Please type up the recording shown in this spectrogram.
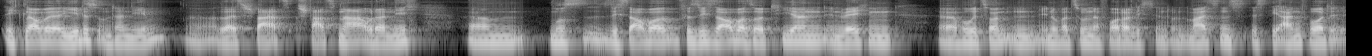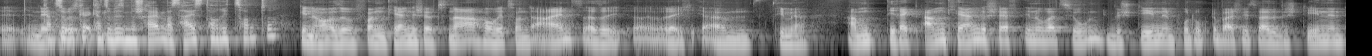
ich glaube, jedes Unternehmen, sei es staats, staatsnah oder nicht, ähm, muss sich sauber, für sich sauber sortieren, in welchen äh, Horizonten Innovationen erforderlich sind. Und meistens ist die Antwort äh, in der kannst du, kannst du ein bisschen beschreiben, was heißt Horizonte? Genau, also von kerngeschäftsnah, Horizont 1, also äh, oder ich ähm, vielmehr am, direkt am Kerngeschäft Innovation, die bestehenden Produkte beispielsweise, bestehenden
